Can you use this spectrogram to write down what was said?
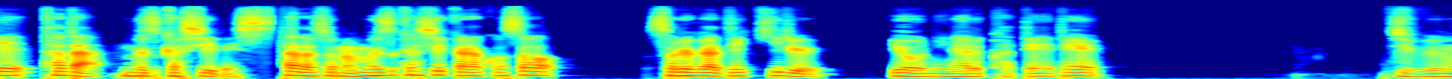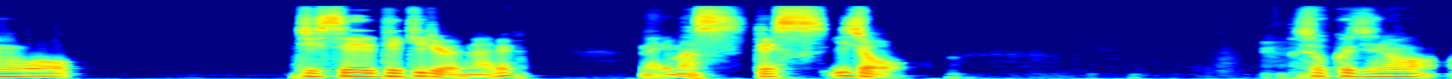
で、ただ難しいです。ただその難しいからこそ、それができるようになる過程で、自分を自制できるようになる、なります。です。以上。食事の、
